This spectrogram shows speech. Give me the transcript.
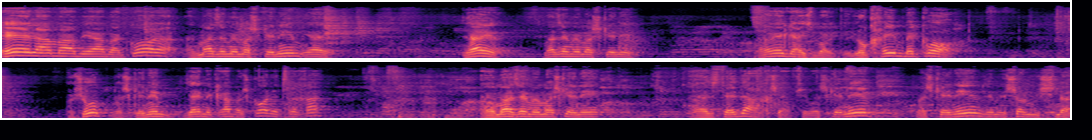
אלא מה ביאה בכל, אז מה זה ממשכנים? יאיר. יאיר, מה זה ממשכנים? הרגע הסברתי, לוקחים בכוח. פשוט, משכנים, זה נקרא משכון אצלך? אבל מה זה ממשכנים? אז תדע עכשיו שמשכנים, משכנים זה מלשון משנה,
